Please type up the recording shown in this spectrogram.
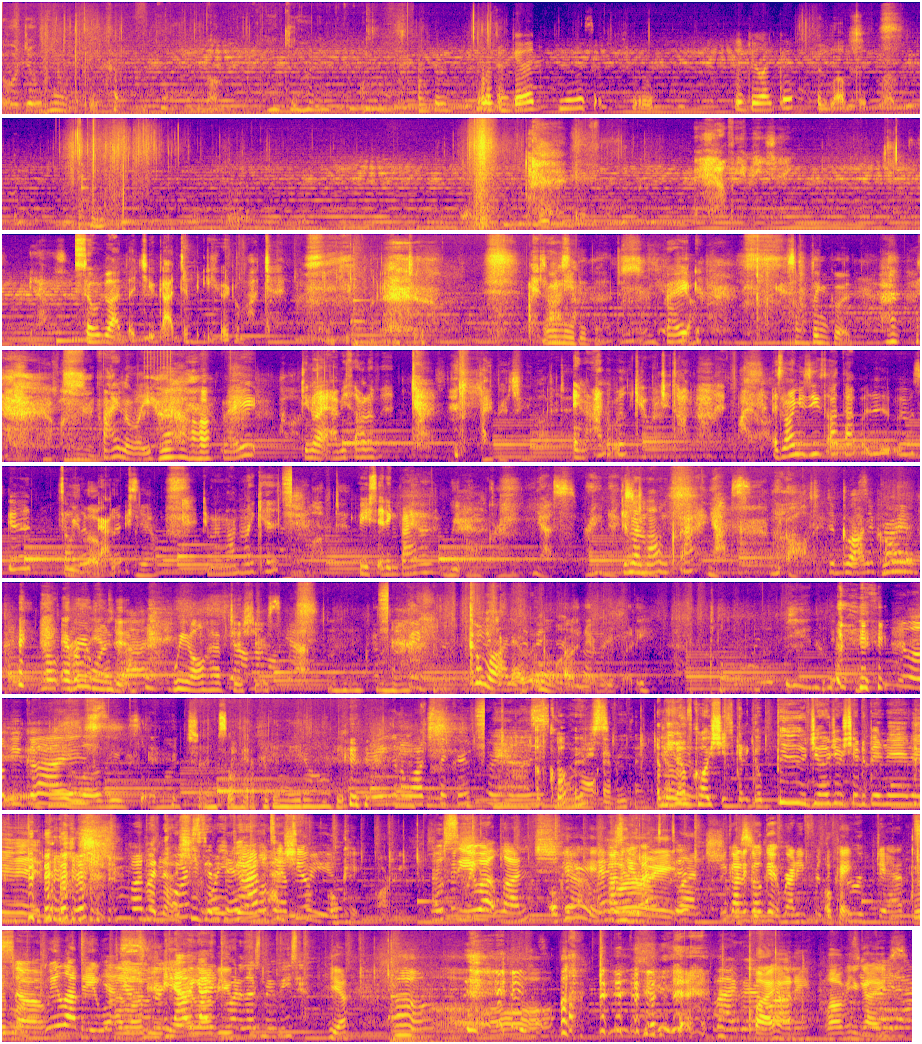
Jojo. Thank you, honey. Was it good? Yes, it was. Did you like it? I loved it. That'll be amazing. Yes. So glad that you got to be here to watch it. Thank you. Me too. It's We awesome. needed that, didn't we? Right? Yeah. Something good. Finally. yeah. Right? Do you know what Abby thought of it? I bet she loved it. And I don't really care what you thought about it. As long as you thought that was, it was good, that's all We that loved matters. it. Yeah. Did my mom like it? She loved it. Were you sitting by her? We all cried. Yes. Right next Did my mom her. cry? Yes. We all did. Did Veronica cry? Everyone did. We all have tissues. Mhm, Come on, Come on, everybody. I love you guys. I love you so much. I'm so happy to meet all of you. Are you gonna watch the group? Or are you Yes, Of no, no, course. everything. I mean, of course she's gonna go, boo, JoJo should have been in it. but no, she's gonna be I go. have "I'm tissue?" you." Okay, all right. We'll see you at lunch. Okay, Maybe all see you right. lunch. We gotta go get ready for the Okay. group dance. Good so luck. we love you. I love you. And now I we gotta love do you. one of those movies. Yeah. Oh. Bye. Bye, honey. Love you guys.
